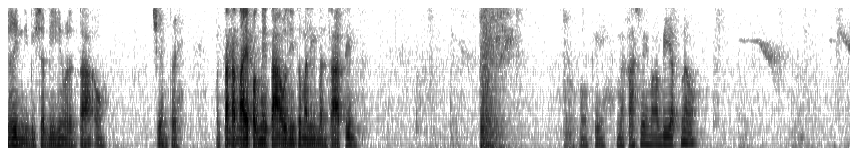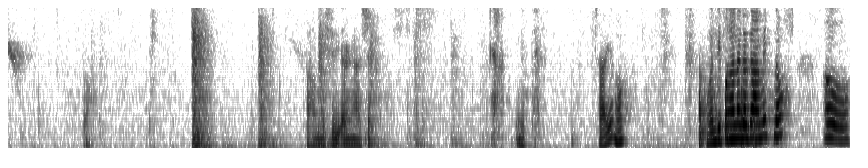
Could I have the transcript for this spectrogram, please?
Green, ibig sabihin walang tao. Siyempre. Magtaka tayo pag may tao dito maliban sa atin. Okay. May- Kaso may mga biyak na, oh. Baka may CR nga siya. Init. Sayang oh. Hindi pa nga nagagamit no? Oo.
